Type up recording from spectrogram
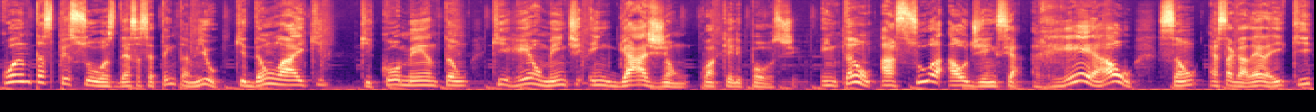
quantas pessoas dessas 70 mil que dão like, que comentam, que realmente engajam com aquele post? Então, a sua audiência real são essa galera aí que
